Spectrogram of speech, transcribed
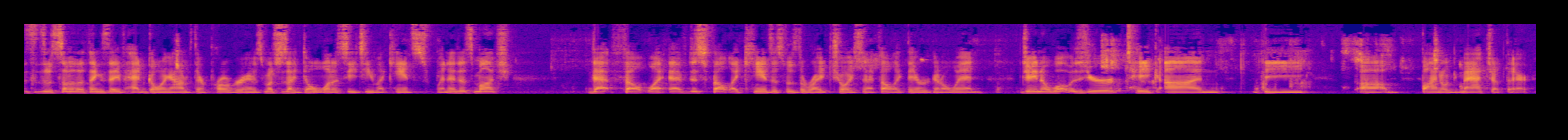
some of the things they've had going on with their program, as much as I don't want to see a team like Kansas win it as much, that felt like I've just felt like Kansas was the right choice, and I felt like they were going to win. Jayna, what was your take on the um, final matchup there?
